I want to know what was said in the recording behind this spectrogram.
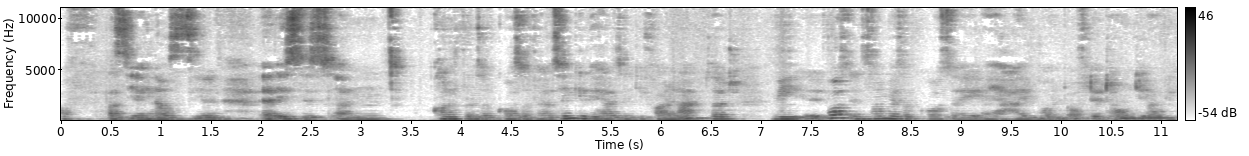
of was Sie hinauszielen, uh, is this um, conference, of course, of Helsinki, the Helsinki Final Act, that we, it was in some ways, of course, a, a high point of detente. You know, we,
